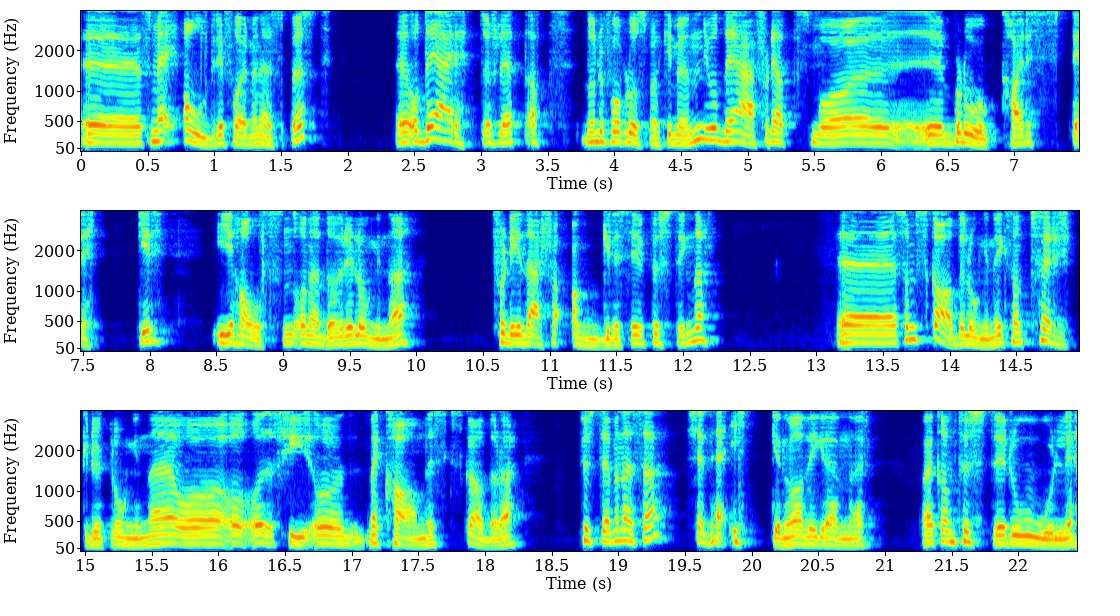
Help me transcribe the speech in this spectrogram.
Eh, som jeg aldri får med nesepust. Og det er rett og slett at når du får blodsmak i munnen, jo det er fordi at små blodkar sprekker i halsen og nedover i lungene fordi det er så aggressiv pusting. da eh, som skader lungene. ikke sant? Tørker ut lungene og, og, og, fy, og mekanisk skader deg. Puster jeg med nesa, kjenner jeg ikke noe av de greiene der. Og jeg kan puste rolig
